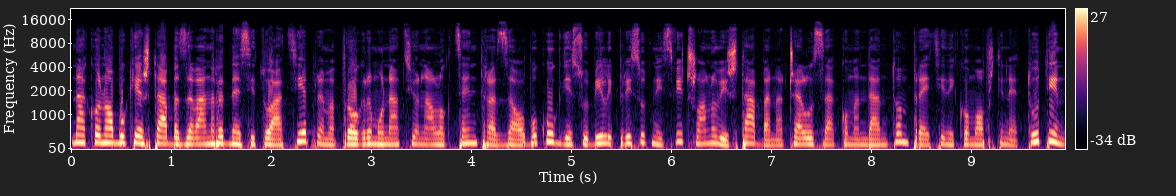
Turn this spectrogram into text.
Nakon obuke štaba za vanredne situacije prema programu Nacionalnog centra za obuku gdje su bili prisutni svi članovi štaba na čelu sa komandantom, predsjednikom opštine Tutin,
